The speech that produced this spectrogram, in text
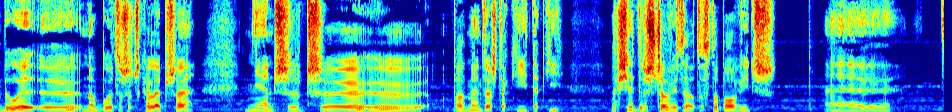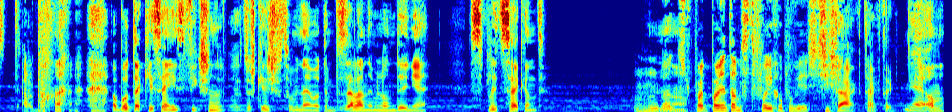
były, y, no, były troszeczkę lepsze. Nie wiem, czy, czy y, pamiętasz taki, taki właściwie dreszczowiec, autostopowicz, e, albo, albo taki science fiction, już kiedyś wspominałem o tym w zalanym Londynie, Split Second, Mhm, no. Pamiętam z twoich opowieści. Tak, tak, tak. Nie, on,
